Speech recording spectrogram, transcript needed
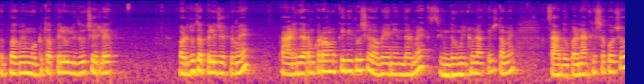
લગભગ મેં મોટું તપેલું લીધું છે એટલે અડધું તપેલું જેટલું મેં પાણી ગરમ કરવા મૂકી દીધું છે. હવે એની અંદર મેં સિંધુ મીઠું નાખીશ. તમે સાદું પણ નાખી શકો છો.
